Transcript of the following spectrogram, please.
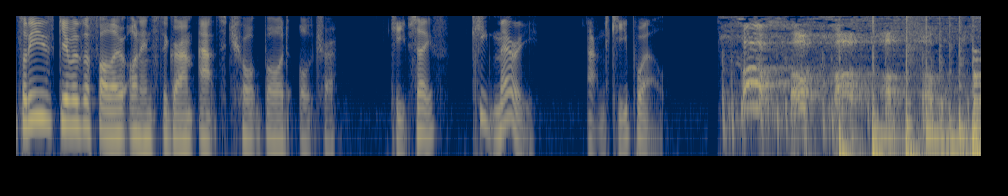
please give us a follow on Instagram at Chalkboard Ultra. Keep safe, keep merry, and keep well.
